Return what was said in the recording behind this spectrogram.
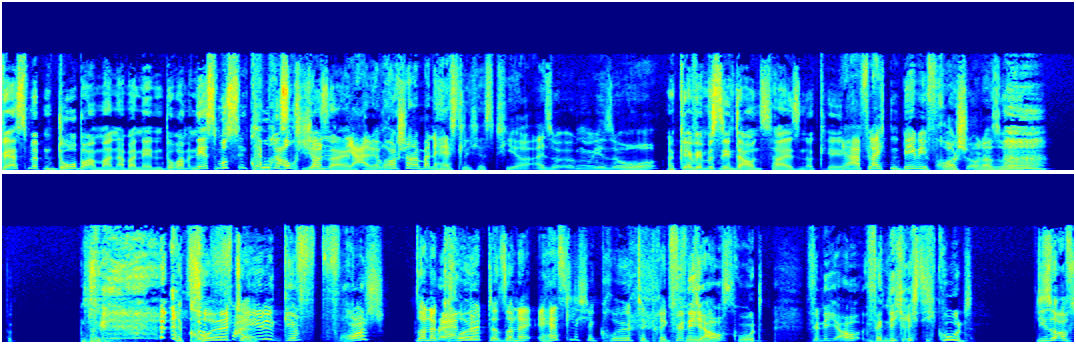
wär's mit dem Dobermann? Aber nee, ein Dobermann. Nee, es muss ein Der cooles Tier schon, sein. ja, der braucht schon aber ein hässliches Tier. Also irgendwie so, Okay, wir müssen ihn downsizen, okay. ja, vielleicht ein Babyfrosch oder so. Eine Kröte. Pfeilgiftfrosch. So eine Random. Kröte, so eine hässliche Kröte kriegt Finde ich auch gut. Finde ich auch, finde ich richtig gut. Die so, auf,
